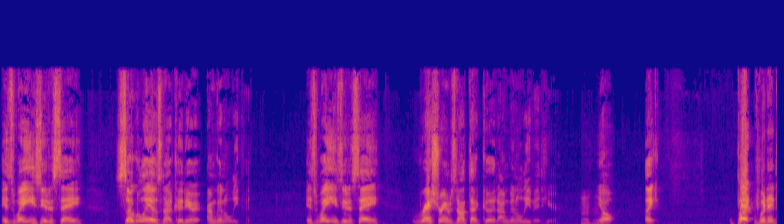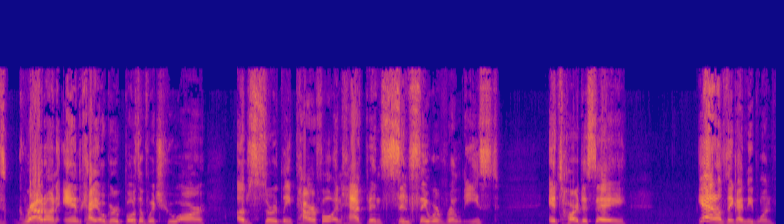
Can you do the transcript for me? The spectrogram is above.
It's way easier to say Solgaleo's not good here. I'm going to leave it. It's way easier to say Reshram's not that good. I'm going to leave it here. Mm-hmm. You know, like, but when it's Groudon and Kyogre, both of which who are absurdly powerful and have been since they were released, it's hard to say. Yeah, I don't think I need one.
